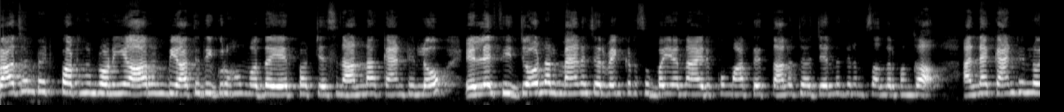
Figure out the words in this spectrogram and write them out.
రాజంపేట పట్టణంలోని ఆర్ఎన్బి అతిథి గృహం వద్ద ఏర్పాటు చేసిన అన్నా క్యాంటీన్లో LIC zonal manager Venkata Subbaiah Naidu కుమార్తె తనుజ జన్మదినం సందర్భంగా అన్నా క్యాంటీన్లో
